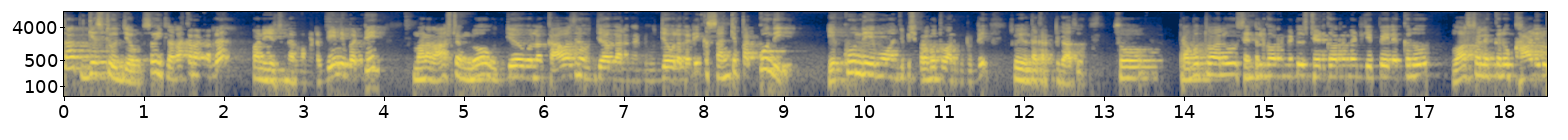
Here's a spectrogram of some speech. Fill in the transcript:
తర్వాత గెస్ట్ ఉద్యోగులు. సో ఇట్లా రకరకాలుగా పనిచేస్తున్నారు అనమాట దీన్ని బట్టి మన రాష్ట్రంలో ఉద్యోగులకు కావాల్సిన ఉద్యోగాల కంటే ఉద్యోగుల కంటే ఇంకా సంఖ్య తక్కువ ఉంది. ఎక్కువ ఉంది ఏమో అని చెప్పేసి ప్రభుత్వం అనుకుంటుంది సో ఇదంతా కరెక్ట్ కాదు. సో ప్రభుత్వాలు సెంట్రల్ గవర్నమెంట్ స్టేట్ గవర్నమెంట్ చెప్పే లెక్కలు వాస్తవ లెక్కలు ఖాళీలు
